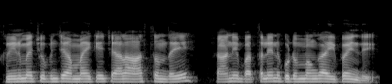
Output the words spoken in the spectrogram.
స్క్రీన్ మీద చూపించే అమ్మాయికి చాలా ఆస్తి ఉంది. కానీ భర్త లేని కుటుంబంగా అయిపోయింది.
